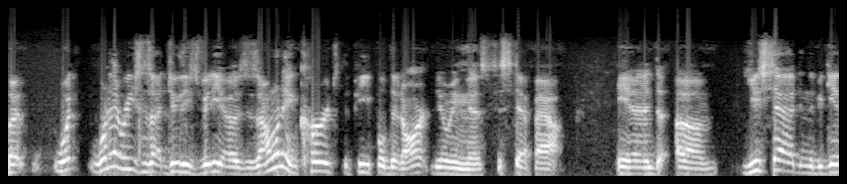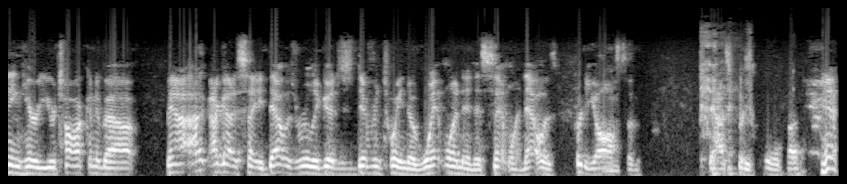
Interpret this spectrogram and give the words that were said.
But what one of the reasons I do these videos is I want to encourage the people that aren't doing this to step out. And um, you said in the beginning here, you were talking about, man, I, I got to say, that was really good. It's the difference between a went one and a sent one. That was pretty awesome. That's pretty cool.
